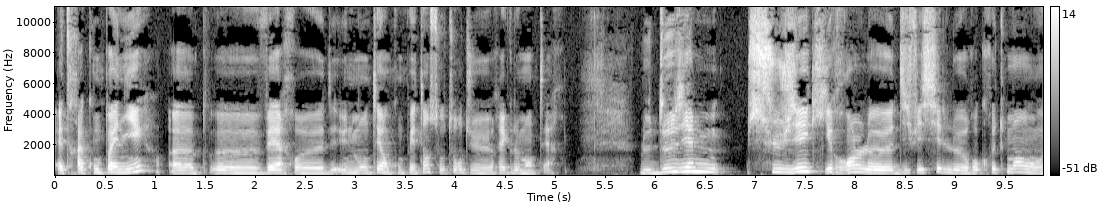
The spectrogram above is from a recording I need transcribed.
être accompagnés euh, euh, vers euh, une montée en compétences autour du réglementaire. Le deuxième sujet qui rend le, difficile le recrutement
